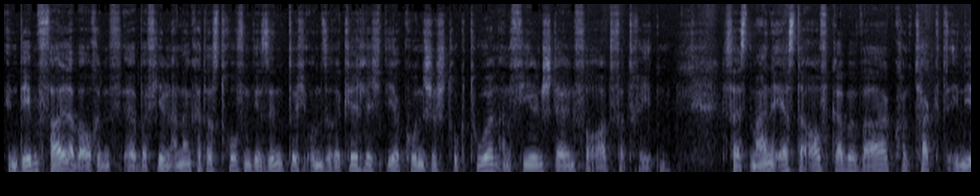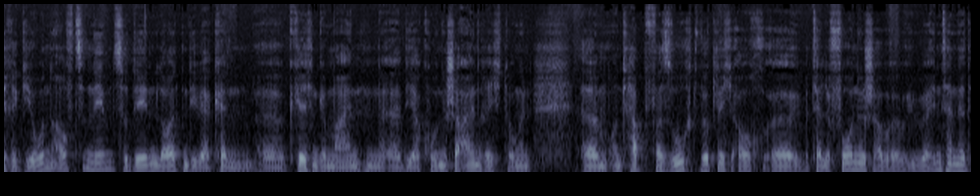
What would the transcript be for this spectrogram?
in dem Fall, aber auch in, äh, bei vielen anderen Katastrophen, wir sind durch unsere kirchlich-diakonischen Strukturen an vielen Stellen vor Ort vertreten. Das heißt, meine erste Aufgabe war, Kontakt in die Region aufzunehmen zu den Leuten, die wir kennen, äh, Kirchengemeinden, äh, diakonische Einrichtungen ähm, und habe versucht, wirklich auch äh, telefonisch, aber über Internet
